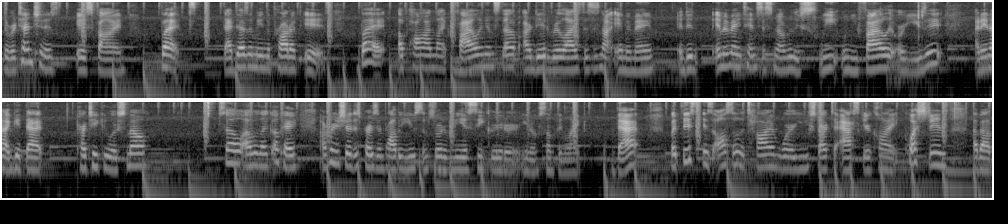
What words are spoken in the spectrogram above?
the retention is is fine, but that doesn't mean the product is. But upon like filing and stuff, I did realize this is not MMA. It did MMA tends to smell really sweet when you file it or use it. I did not get that particular smell. So I was like, okay, I'm pretty sure this person probably used some sort of Mia secret or, you know, something like that. But this is also the time where you start to ask your client questions about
